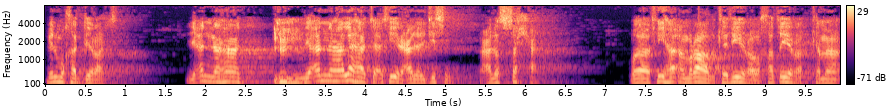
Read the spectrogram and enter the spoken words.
بالمخدرات لأنها لأنها لها تأثير على الجسم على الصحة وفيها أمراض كثيرة وخطيرة كما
